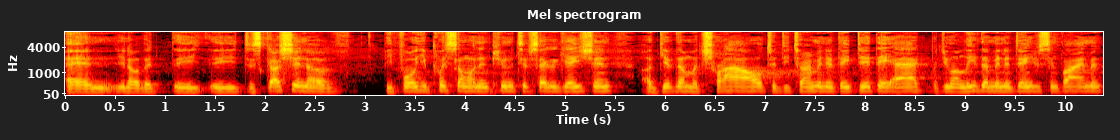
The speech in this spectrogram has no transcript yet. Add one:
And you know, the the, the discussion of before you put someone in punitive segregation, uh, give them a trial to determine if they did they act, but you're gonna leave them in a dangerous environment.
